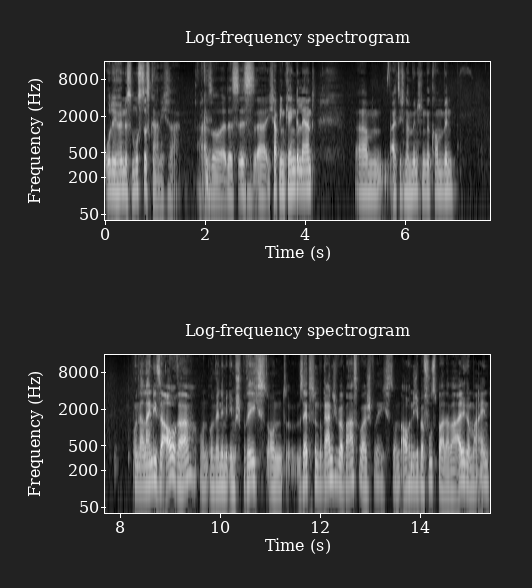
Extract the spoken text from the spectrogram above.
Uli Hoeneß muss das gar nicht sagen. Okay. Also das ist, äh, ich habe ihn kennengelernt, ähm, als ich nach München gekommen bin. Und allein diese Aura und, und wenn du mit ihm sprichst und selbst wenn du gar nicht über Basketball sprichst und auch nicht über Fußball, aber allgemein,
